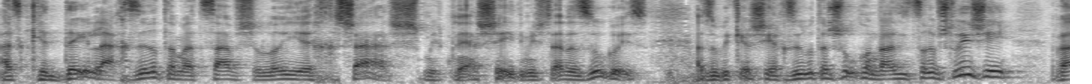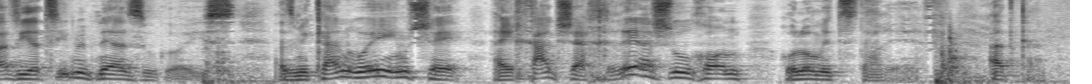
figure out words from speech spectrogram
אז כדי להחזיר את המצב שלא יהיה חשש מפני השייט, משתת הזוגויס, אז הוא ביקש שיחזירו את השולחון, ואז יצטרף שלישי, ואז הוא יציל מפני הזוגויס. אז מכאן רואים שהאחד שאחרי השולחון הוא לא מצטרף. עד כאן.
